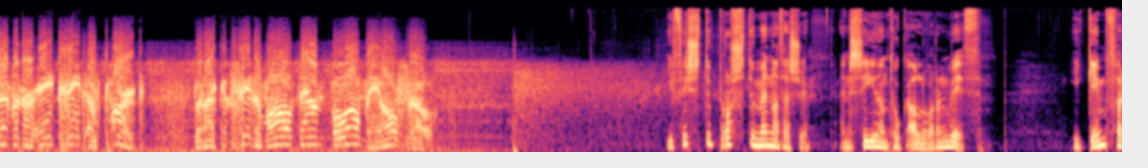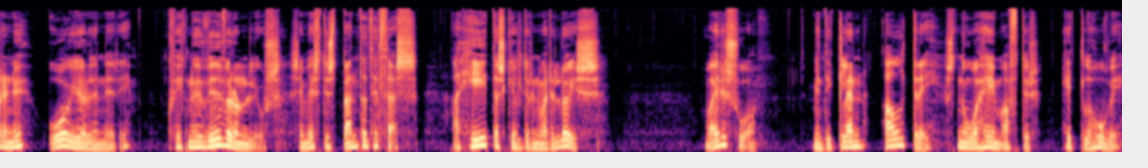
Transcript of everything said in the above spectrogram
seven or eight feet apart, but I can see them all down below me also. Í fyrstu brostu menna þessu, en síðan tók alvaran við. Í geimfarinu og jörðinniðri kviknuði viðvörunuljós sem virtust benda til þess að hitaskjöldurinn væri laus. Væri svo, myndi Glenn aldrei snúa heim aftur heitla húfi.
